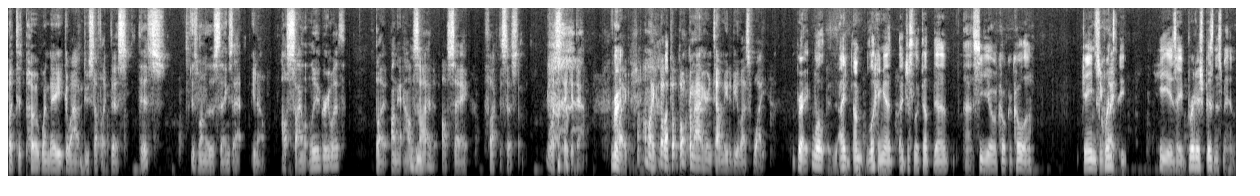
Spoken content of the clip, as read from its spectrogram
But to po when they go out and do stuff like this, this is one of those things that you know I'll silently agree with, but on the outside, I'll say, "Fuck the system. Let's take it down." Right. Like I'm like, don't, don't don't come out here and tell me to be less white. Right. Well, I, I'm looking at. I just looked up the uh, CEO of Coca Cola, James Is he Quincey. He is a British businessman.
